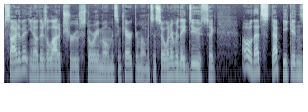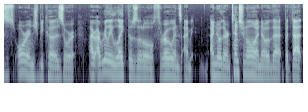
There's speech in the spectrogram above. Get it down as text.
side of it you know there's a lot of true story moments and character moments and so whenever they do it's like oh, that's that beacon's orange because, or I, I really like those little throw-ins. I mean, I know they're intentional. I know that, but that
